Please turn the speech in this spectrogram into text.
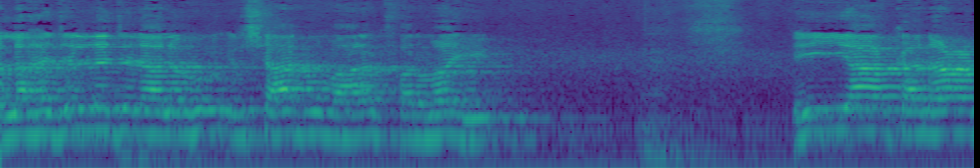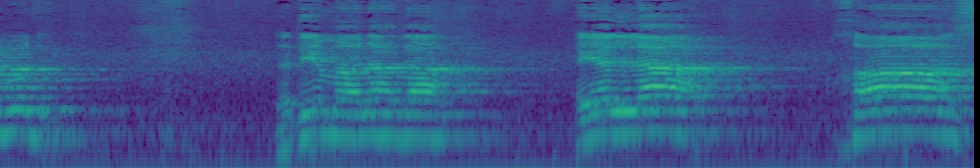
الله جل جلاله ارشاد مبارک فرمایي ایاک نعبد د دې معنا دا ای الله خاص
